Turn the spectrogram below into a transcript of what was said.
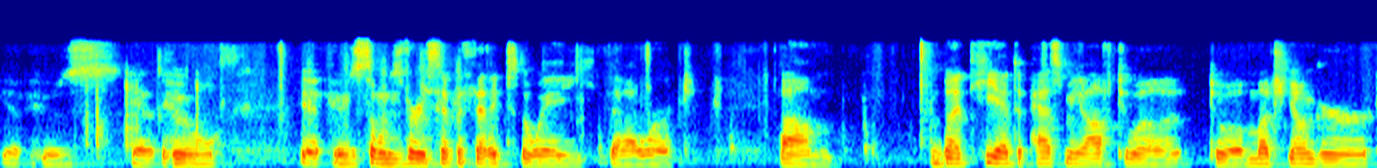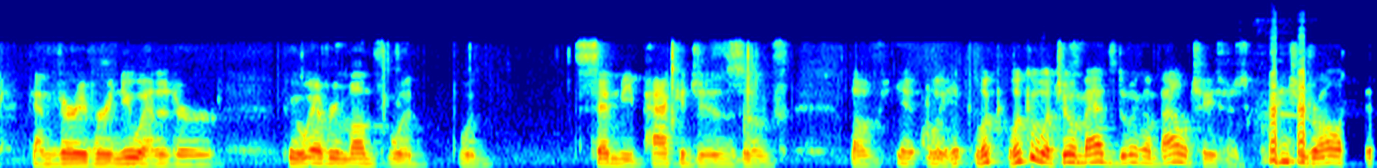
who's you know, who who's someone who's very sympathetic to the way that I worked. Um, but he had to pass me off to a to a much younger and very very new editor, who every month would would send me packages of of you look look at what Joe Mad's doing on Battle Chasers. Couldn't you draw like?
